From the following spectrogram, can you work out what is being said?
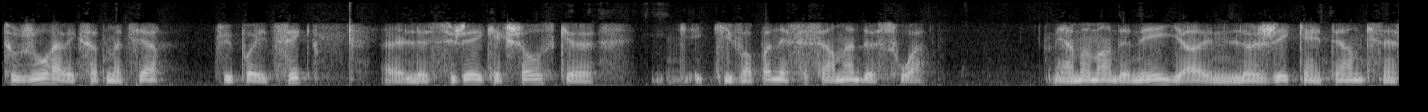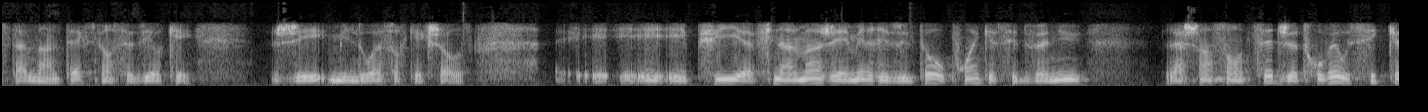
toujours avec cette matière plus poétique, euh, le sujet est quelque chose que qui va pas nécessairement de soi. Mais à un moment donné, il y a une logique interne qui s'installe dans le texte, puis on se dit, OK, j'ai mis le doigt sur quelque chose. Et, puis euh, finalement, j'ai aimé le résultat au point que c'est devenu la chanson titre. Je trouvais aussi que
